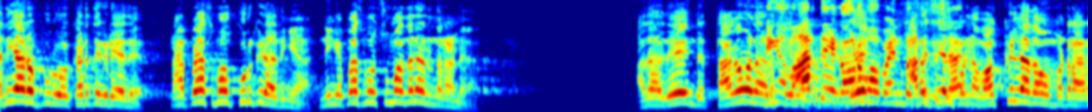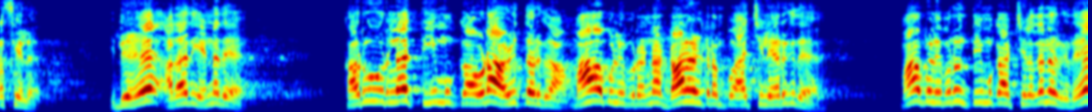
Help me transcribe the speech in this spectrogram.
அதிகாரப்பூர்வ கருத்து கிடையாது. நான் பேசும்போது குறுக்கிடாதீங்க. நீங்க பேசும்போது சும்மா தானே இருந்தேன் நான். அதாவது இந்த தகவல் அரசியல். பண்ண வக்கு இல்லாதவன் பண்ற அரசியல். இது அதாவது என்னது? கரூர்ல திமுகவோட அழுத்தம் இருக்குதான். மகாபலிபுரம்னா டொனால்ட் ட்ரம்ப் ஆட்சியில இருக்குது. மகாபலிபுரம் திமுக ஆட்சியில தானே இருக்குது.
